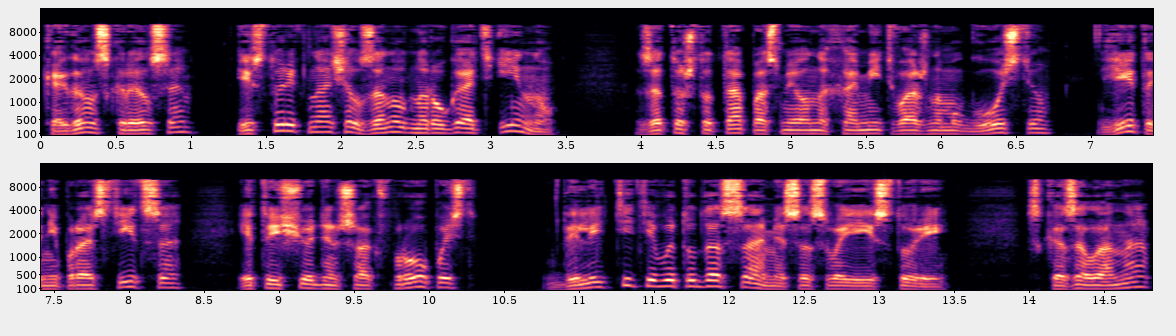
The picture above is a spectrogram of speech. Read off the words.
Когда он скрылся, историк начал занудно ругать Инну за то, что та посмела нахамить важному гостю, ей это не простится, это еще один шаг в пропасть. «Да летите вы туда сами со своей историей», — сказала она,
